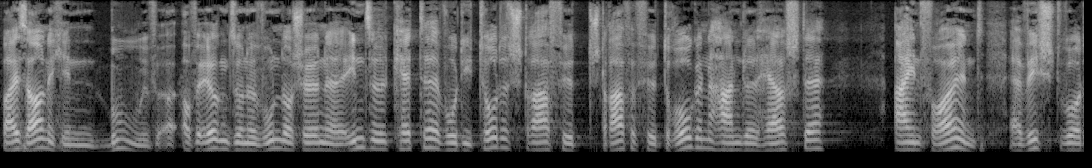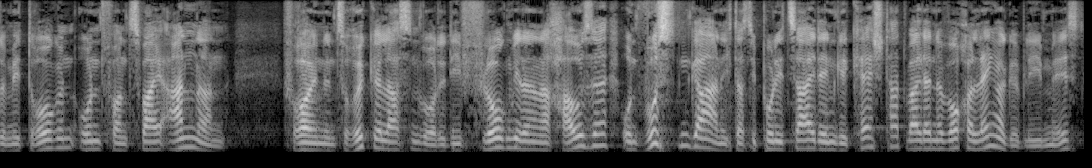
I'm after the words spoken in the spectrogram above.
weiß auch nicht, in Buh, auf irgendeine so wunderschöne Inselkette, wo die Todesstrafe Strafe für Drogenhandel herrschte, ein Freund erwischt wurde mit Drogen und von zwei anderen Freunden zurückgelassen wurde. Die flogen wieder nach Hause und wussten gar nicht, dass die Polizei den gecasht hat, weil der eine Woche länger geblieben ist.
